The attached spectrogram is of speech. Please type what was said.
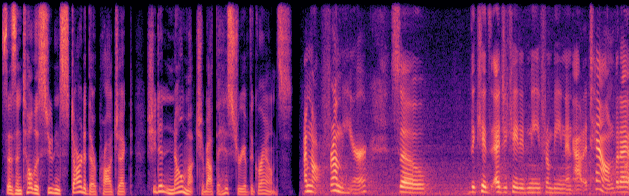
says until the students started their project, she didn't know much about the history of the grounds. I'm not from here, so the kids educated me from being an out of town, but I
